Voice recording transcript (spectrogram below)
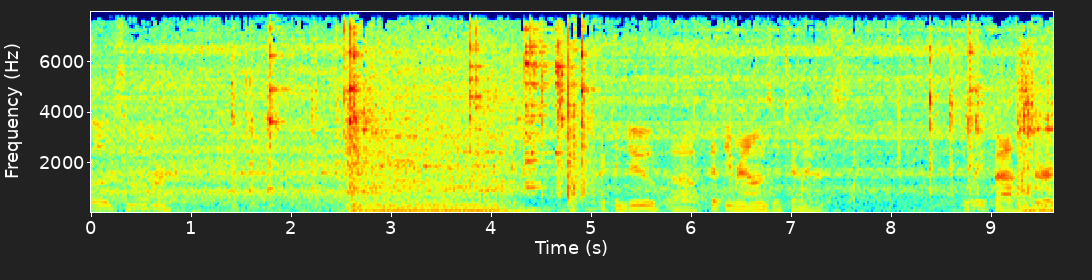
Load some more. I can do uh, 50 rounds in 10 minutes. It's way faster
